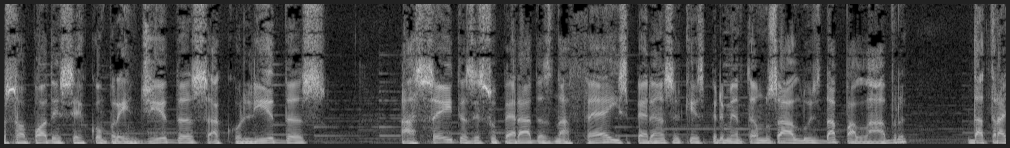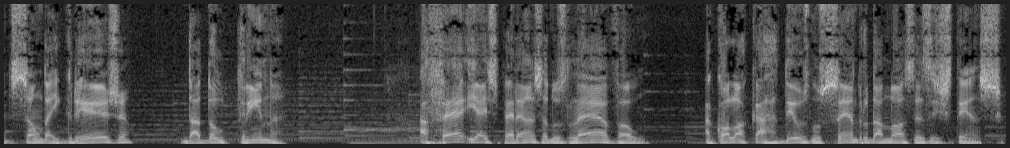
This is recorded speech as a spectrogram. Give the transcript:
só podem ser compreendidas, acolhidas, aceitas e superadas na fé e esperança que experimentamos à luz da palavra, da tradição da igreja, da doutrina. A fé e a esperança nos levam a colocar Deus no centro da nossa existência.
